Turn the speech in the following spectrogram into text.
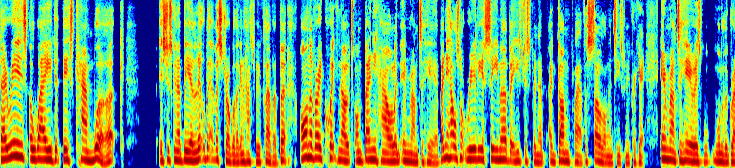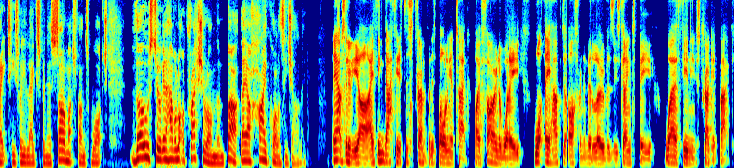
There is a way that this can work it's just going to be a little bit of a struggle. They're going to have to be clever. But on a very quick note on Benny Howell and Imran Tahir. Benny Howell's not really a seamer, but he's just been a, a gun player for so long in T20 cricket. Imran Tahir is one of the great T20 leg spinners. So much fun to watch. Those two are going to have a lot of pressure on them, but they are high quality, Charlie. They absolutely are. I think that is the strength of this bowling attack by far and away. What they have to offer in the middle overs is going to be where Phoenix drag it back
